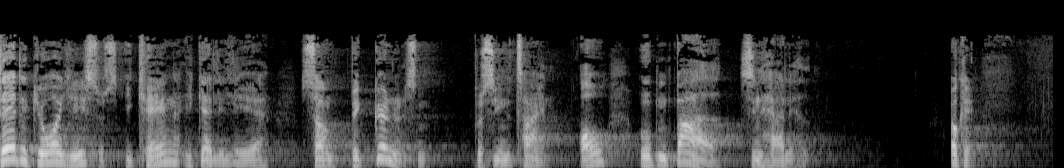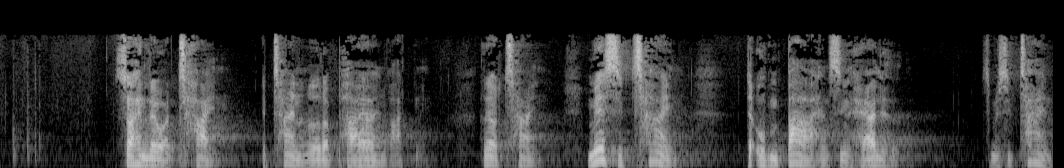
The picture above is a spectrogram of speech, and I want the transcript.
dette gjorde Jesus i Kana i Galilea som begyndelsen på sine tegn og åbenbarede sin herlighed. Okay, så han laver et tegn. Et tegn er noget, der peger i en retning. Han laver et tegn. Med sit tegn, der åbenbarer han sin herlighed. Så med sit tegn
